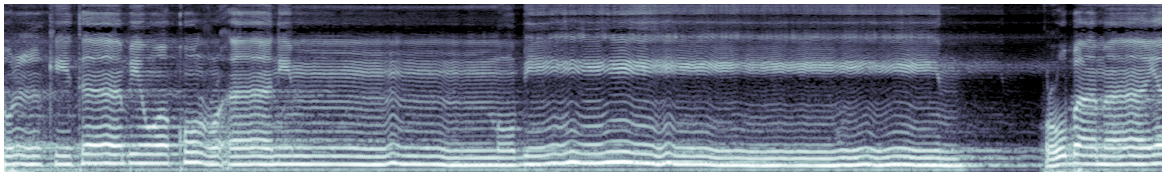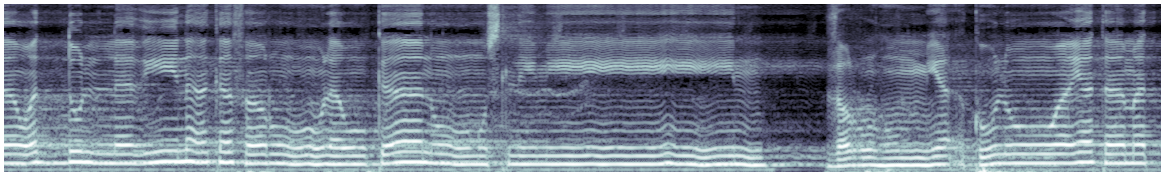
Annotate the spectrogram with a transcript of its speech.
الكتاب وقرآن مبين ربما يود الذين كفروا لو كانوا مسلمين ذرهم يأكلوا ويتمتعوا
